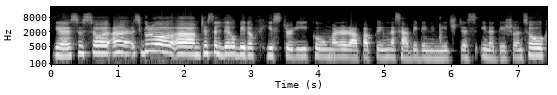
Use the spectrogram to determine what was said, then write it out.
Yes, so, so ah, siguro um, just a little bit of history kung mararap up ko yung nasabi din ni Mitch just in addition. So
